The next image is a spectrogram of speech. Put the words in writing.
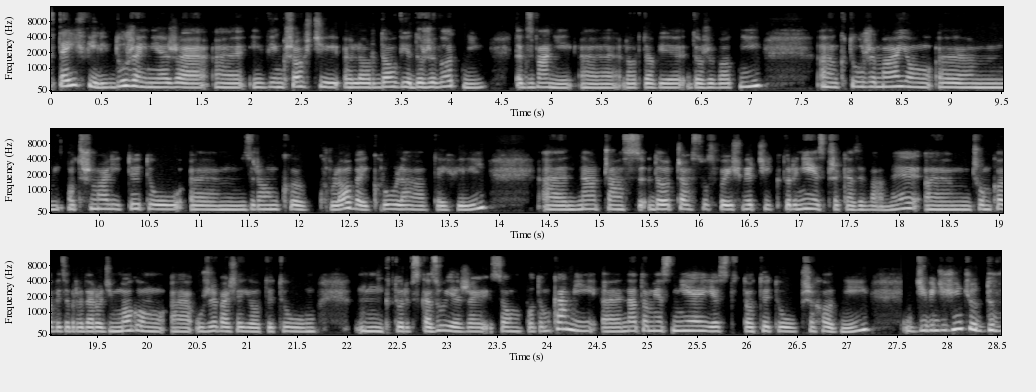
w tej chwili w dużej mierze e, i w większości lordowie dożywotni, tak zwani e, lordowie dożywotni, e, którzy mają, otrzymali tytuł z rąk królowej, króla w tej chwili, na czas, do czasu swojej śmierci, który nie jest przekazywany. Członkowie co prawda rodzin mogą używać tego tytułu, który wskazuje, że są potomkami, natomiast nie jest to tytuł przechodni. 92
